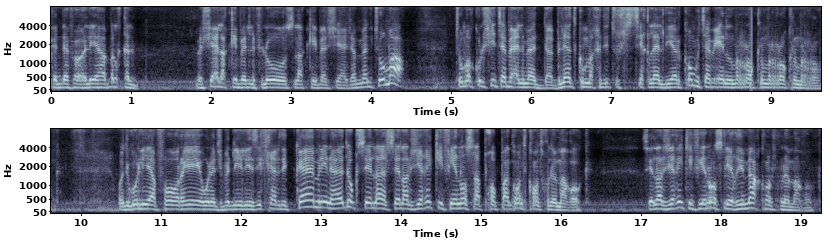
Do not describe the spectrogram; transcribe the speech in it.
كندافعوا عليها بالقلب. ماشي على قبال الفلوس لا قبال شي حاجة. أما نتوما نتوما كلشي تابع المادة. بلادكم ما خديتوش الاستقلال ديالكم وتابعين المروك المروك المروك. وتقول لي فوري ولا تجبد لي les écrivains ديك كاملين هادوك. c'est la c'est l'Algérie qui finance la propagande contre le Maroc c'est l'Algérie qui finance les rumeurs contre le Maroc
